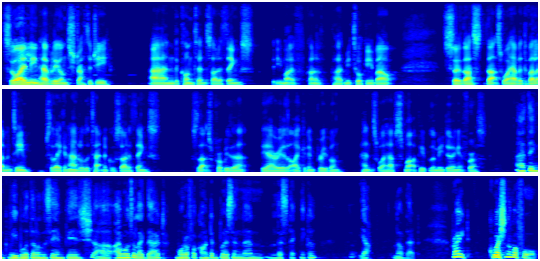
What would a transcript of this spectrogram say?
So I lean heavily on strategy and the content side of things that you might have kind of heard me talking about. So that's that's why I have a development team so they can handle the technical side of things. So that's probably the the area that I could improve on. Hence why I have smarter people than me doing it for us. I think we both are on the same page. Uh, I'm also like that, more of a content person and less technical. Yeah, love that. Right. Question number four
